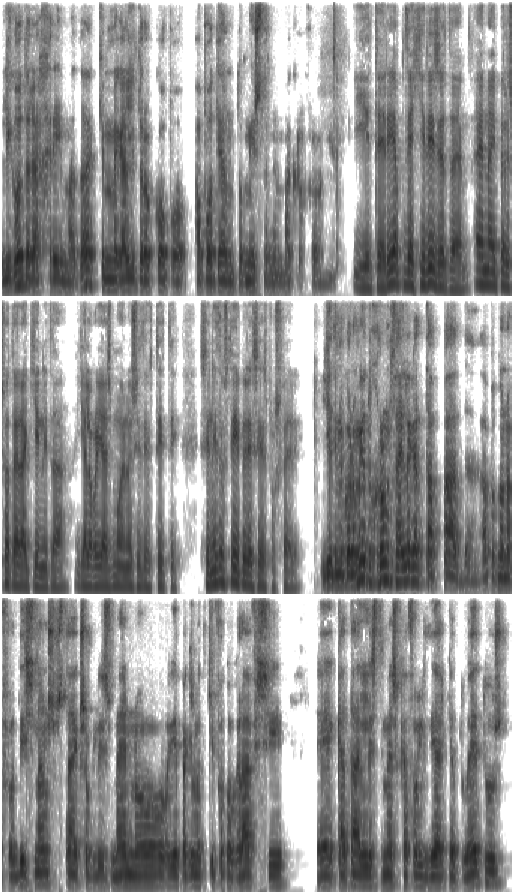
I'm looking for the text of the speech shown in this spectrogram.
λιγότερα χρήματα και με μεγαλύτερο κόπο από ό,τι αν το μίσθο είναι μακροχρόνια. Η εταιρεία που διαχειρίζεται ένα ή περισσότερα ακίνητα για λογαριασμό ενός ιδιοκτήτη, συνήθως τι υπηρεσίες προσφέρει; Για την οικονομία του χρόνου θα έλεγα τα πάντα. Από το να φροντίσει να είναι σωστά εξοπλισμένο, η επαγγελματική φωτογράφηση, ε, κατάλληλες τιμές καθ' όλη τη διάρκεια του έτους,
